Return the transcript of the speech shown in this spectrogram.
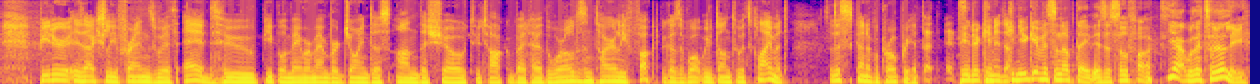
Peter is actually friends with Ed, who people may remember joined us on the show to talk about how the world is entirely fucked because of what we've done to its climate. So this is kind of appropriate. That it's Peter, can, mid- can you give us an update? Is it still fucked? Yeah, well, it's early.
